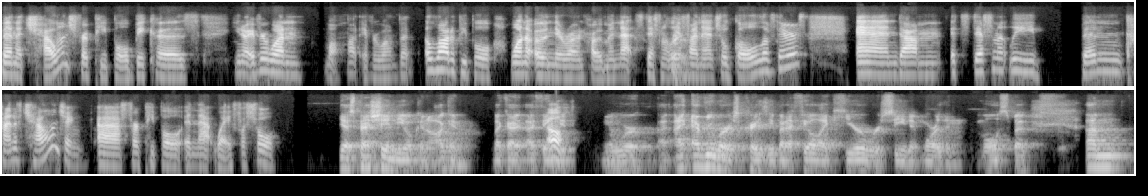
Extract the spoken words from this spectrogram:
been a challenge for people because you know everyone well, not everyone, but a lot of people want to own their own home, and that's definitely right. a financial goal of theirs. And um, it's definitely been kind of challenging uh, for people in that way, for sure. Yeah, especially in the Okanagan. Like I, I think oh. it, you know, we're I, everywhere is crazy, but I feel like here we're seeing it more than most. But um,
